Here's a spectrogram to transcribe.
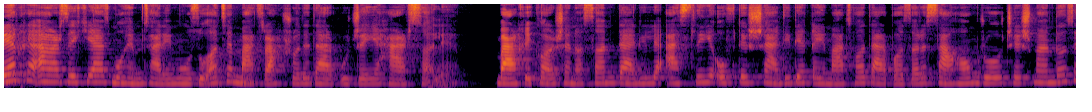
نرخ ارز یکی از مهمترین موضوعات مطرح شده در بودجه هر ساله. برخی کارشناسان دلیل اصلی افت شدید قیمتها در بازار سهام رو چشمانداز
